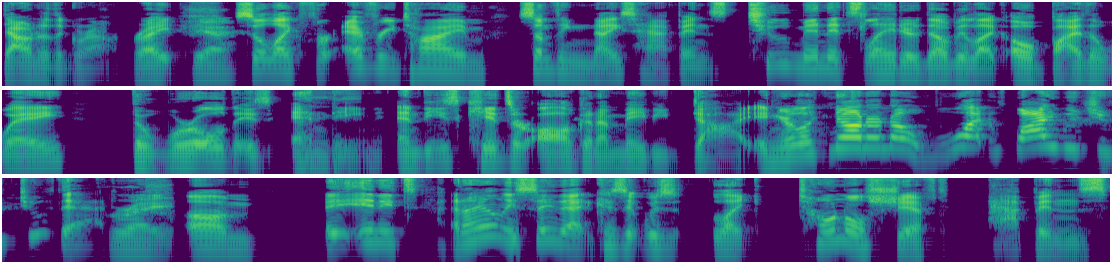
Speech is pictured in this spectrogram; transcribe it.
down to the ground, right? yeah, So like for every time something nice happens, two minutes later they'll be like, "Oh, by the way, the world is ending, and these kids are all gonna maybe die," and you're like, "No, no, no! What? Why would you do that?" right. Um, and it's and I only say that because it was like tonal shift happens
